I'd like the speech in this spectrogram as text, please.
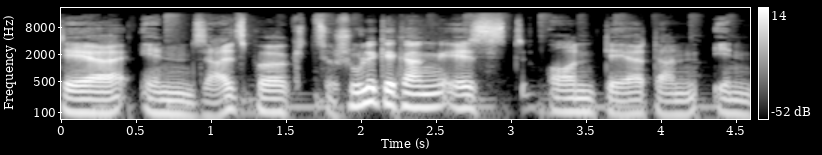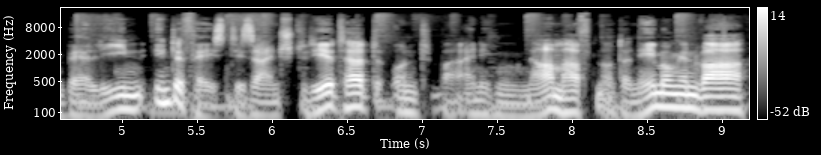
der in Salzburg zur Schule gegangen ist und der dann in Berlin Interface Design studiert hat und bei einigen namhaften Unternehmungen war,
